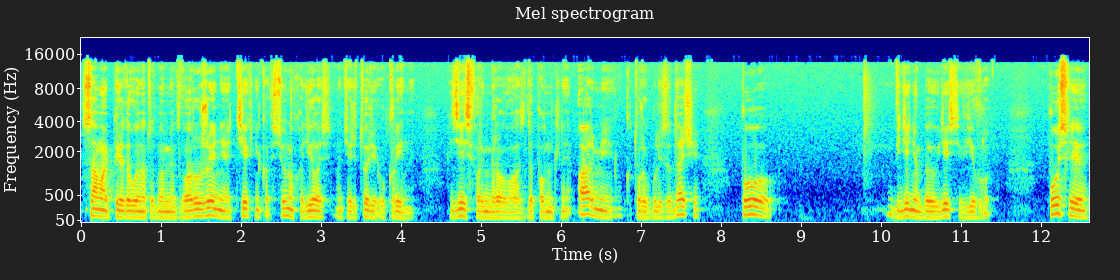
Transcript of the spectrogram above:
Самое передовое на тот момент вооружение, техника, все находилось на территории Украины. Здесь формировалась дополнительные армии, у которых были задачи по ведению боевых действий в Европе. После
